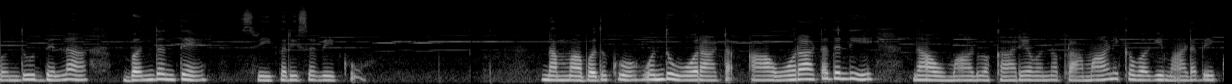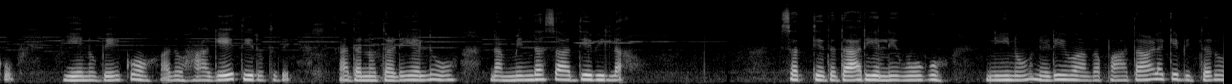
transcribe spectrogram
ಬಂದುದೆಲ್ಲ ಬಂದಂತೆ ಸ್ವೀಕರಿಸಬೇಕು. ನಮ್ಮ ಬದುಕು ಒಂದು ಹೋರಾಟ. ಆ ಹೋರಾಟದಲ್ಲಿ ನಾವು ಮಾಡುವ ಕಾರ್ಯವನ್ನು ಪ್ರಾಮಾಣಿಕವಾಗಿ ಮಾಡಬೇಕು. ಏನು ಬೇಕೋ ಅದು ಹಾಗೇ ತೀರುತ್ತದೆ. ಅದನ್ನು ತಡೆಯಲು ನಮ್ಮಿಂದ ಸಾಧ್ಯವಿಲ್ಲ. ಸತ್ಯದ ದಾರಿಯಲ್ಲಿ ಹೋಗು. ನೀನು ನಡೆಯುವಾಗ ಪಾತಾಳಕ್ಕೆ ಬಿದ್ದರೂ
